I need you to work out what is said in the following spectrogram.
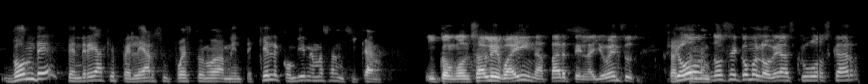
donde tendría que pelear su puesto nuevamente? ¿Qué le conviene más al mexicano? Y con Gonzalo Higuaín, aparte, en la Juventus. Yo no sé cómo lo veas tú, Oscar.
